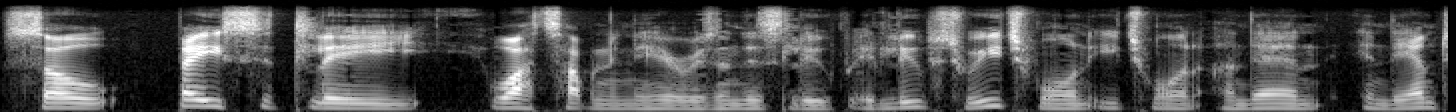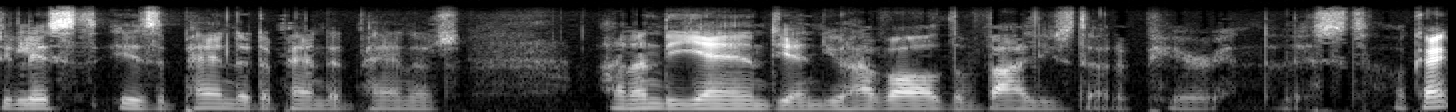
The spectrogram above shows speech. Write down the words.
So basically what's happening here is in this loop, it loops to each one, each one, and then in the empty list is appended, appended, appended, and in the end, then you have all the values that appear in the list, okay?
